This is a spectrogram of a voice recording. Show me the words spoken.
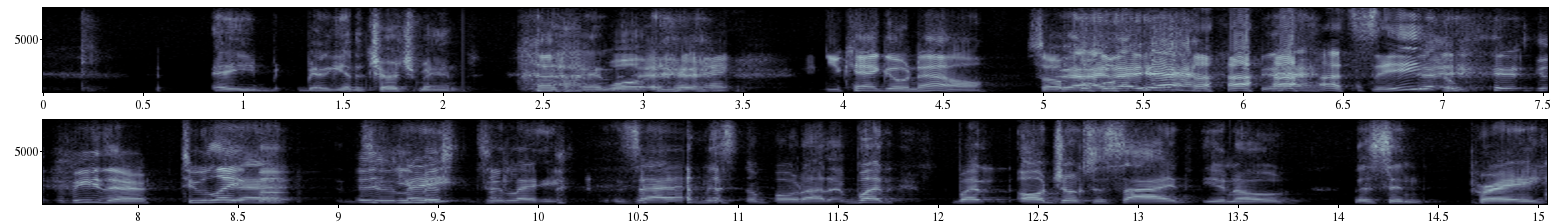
hey, better get a church, man." And, well, you can't, you can't go now, so yeah, yeah, yeah. See, Yeah. it's good to be there. Too late, Yeah, but too late, too late. Sorry, I missed the boat on it. But but all jokes aside, you know, listen, pray.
